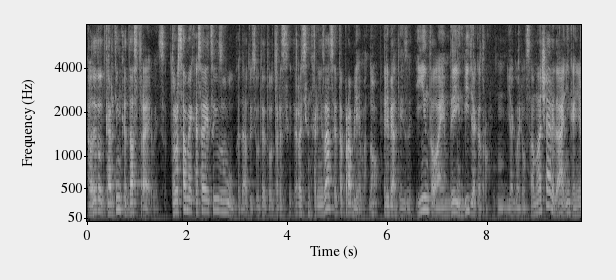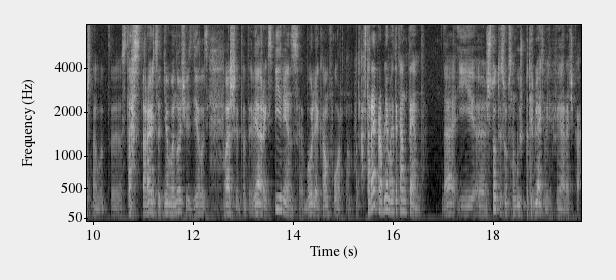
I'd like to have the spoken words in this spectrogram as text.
а вот эта вот картинка достраивается. То же самое касается и звука, да, то есть вот эта вот рассинхронизация – это проблема. Но ребята из Intel, AMD, NVIDIA, о которых я говорил в самом начале, да, они, конечно, вот э, стараются днем и ночью сделать ваш этот VR-experience более комфортным. А вторая проблема – это контент да, и э, что ты, собственно, будешь потреблять в этих VR-очках.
